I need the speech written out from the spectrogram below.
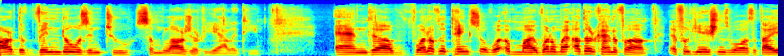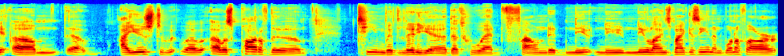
are the windows into some larger reality. And uh, one of the things, so my, one of my other kind of uh, affiliations was that I, um, uh, I used to, I was part of the team with Lydia that who had founded New, New, New Lines magazine, and one of our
